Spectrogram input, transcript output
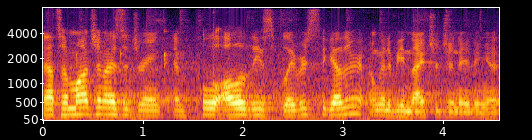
Now to homogenize the drink and pull all of these flavors together, I'm gonna be nitrogenating it.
